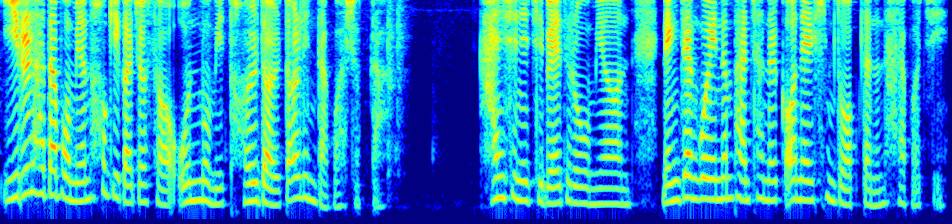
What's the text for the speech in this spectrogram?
일을 하다 보면 허기가 져서 온몸이 덜덜 떨린다고 하셨다. 간신히 집에 들어오면 냉장고에 있는 반찬을 꺼낼 힘도 없다는 할아버지.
